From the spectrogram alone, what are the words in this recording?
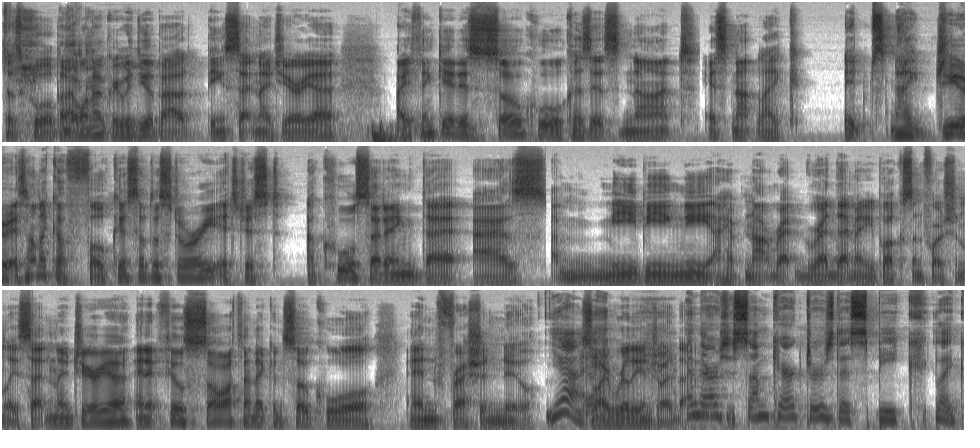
that's cool, but I want to agree with you about being set in Nigeria. I think it is so cool because it's not it's not like it's Nigeria. It's not like a focus of the story. It's just a cool setting that, as um, me being me, I have not read read that many books, unfortunately, set in Nigeria, and it feels so authentic and so cool and fresh and new. Yeah. So I really enjoyed that. And there are some characters that speak like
